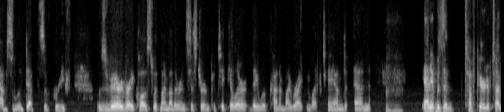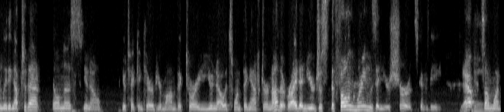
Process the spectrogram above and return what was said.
absolute depths of grief. I was very, very close with my mother and sister in particular. They were kind of my right and left hand. And Mhm. and it was a tough period of time leading up to that illness you know you're taking care of your mom victoria you know it's one thing after another right and you're just the phone rings and you're sure it's going to be Yep. Yeah. someone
